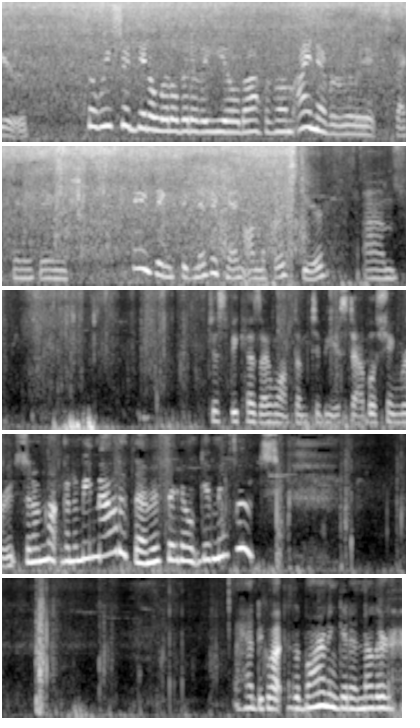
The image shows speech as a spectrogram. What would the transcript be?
year. So we should get a little bit of a yield off of them. I never really expect anything anything significant on the first year. Um, just because I want them to be establishing roots and I'm not going to be mad at them if they don't give me fruits. I had to go out to the barn and get another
